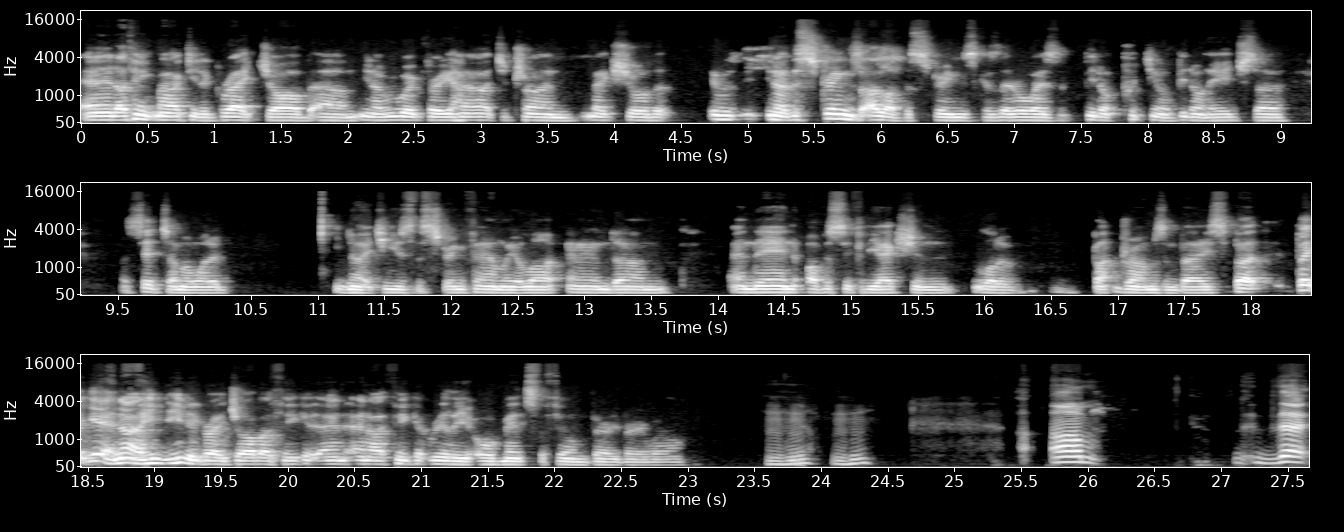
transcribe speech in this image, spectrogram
And I think Mark did a great job. Um, you know, we worked very hard to try and make sure that it was, you know, the strings. I love the strings because they're always a bit put you know a bit on edge. So I said to him I wanted, you know, to use the string family a lot, and um, and then obviously for the action, a lot of drums and bass. But but yeah, no, he, he did a great job, I think, and and I think it really augments the film very very well. Mm-hmm. Mm-hmm. Um, the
